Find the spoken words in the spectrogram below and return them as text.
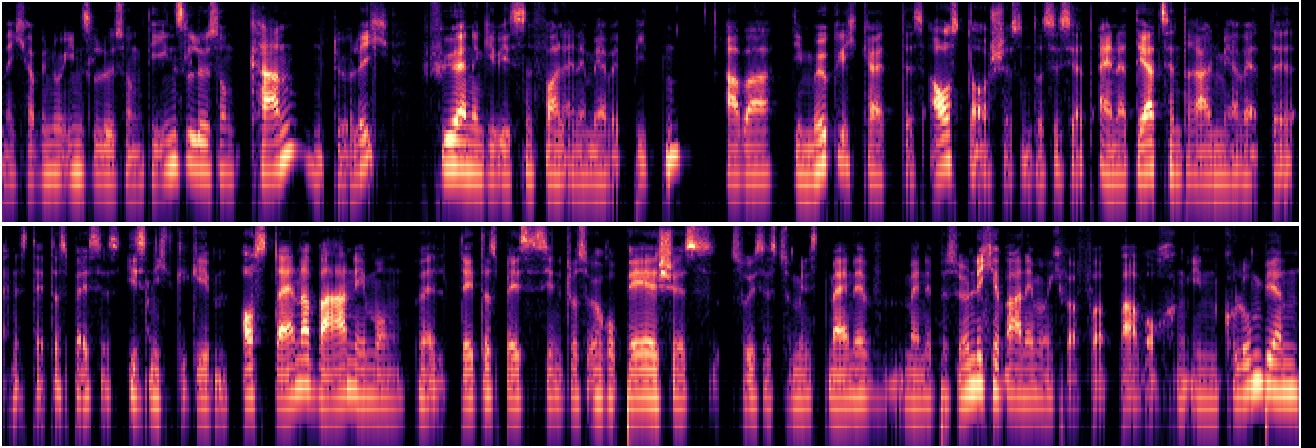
Ich habe nur Insellösung. Die Insellösung kann natürlich für einen gewissen Fall einen Mehrwert bieten, aber die Möglichkeit des Austausches, und das ist ja einer der zentralen Mehrwerte eines Dataspaces, ist nicht gegeben. Aus deiner Wahrnehmung, weil Dataspaces sind etwas Europäisches, so ist es zumindest meine, meine persönliche Wahrnehmung. Ich war vor ein paar Wochen in Kolumbien,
